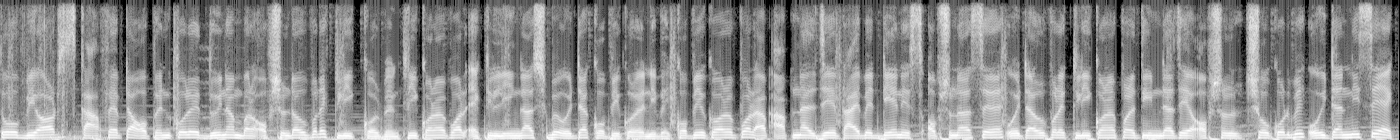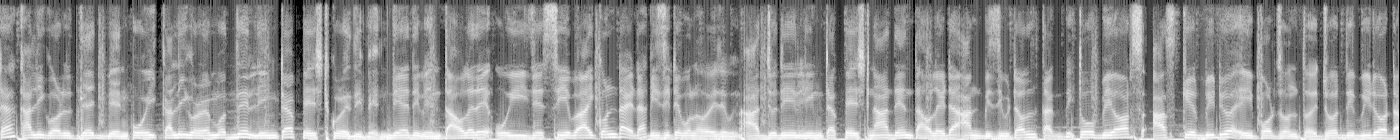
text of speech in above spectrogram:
তো বিয়ার্স কাফ অ্যাপটা ওপেন করে দুই নাম্বার অপশনটার উপরে ক্লিক করবেন। ক্লিক করার পর একটি লিঙ্ক আসবে, ওইটা কপি করে নেবেন কপি করার পর আপ- আপনার যে প্রাইভেট ডিএনএস অপশন আছে, ওইটার উপরে ক্লিক করার পরে তিনটা যে অপশন শো করবে, ওইটার নিচে একটা কালীঘর দেখবেন। ওই কালীঘরের মধ্যে লিঙ্কটা পেস্ট করে দিবেন। দিয়ে দিবেন। তাহলে ওই যে সেভ আইকনটা এটা ভিজিটেবল হয়ে যাবে। আর যদি লিঙ্কটা পেস্ট না দেন, তাহলে এটা আনভিজিবল থাকবে। তো বিয়ার্স আজকের ভিডিও এই পর্যন্ত যদি ভিডিওটা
